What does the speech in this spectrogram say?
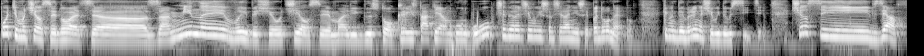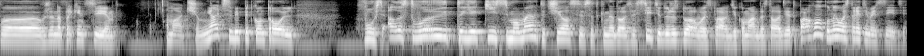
Потім у Челсі відбуваються заміни. Вийде ще у Челсі Малі Гюсто Крістафер Нкунку, ще, до речі, вийшов ще раніше, Педрунету. Кевін Дебрюне ще вийде у Сіті. Челсі взяв е, вже наприкінці матчу м'яч собі під контроль. Ось, але створити якісь моменти Челсі все-таки не вдалося. Сіті дуже здорово і справді команда стала діяти по рахунку. Ну і ось третій м'яч Сіті.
